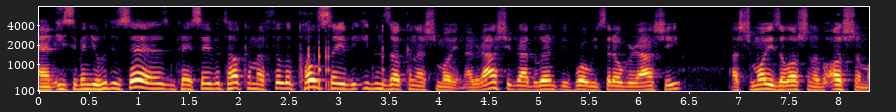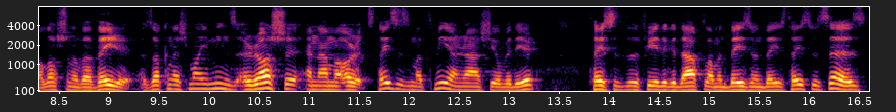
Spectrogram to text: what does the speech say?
And Isi ben Yehuda says, Pnei Seva Tokim Afilu Kol Seva, even Zokan Ashmoi. Now Rashi got learned before, we said over Rashi, Ashmoi is a lotion of Osham, a lotion of Aveira. Zokan Ashmoi means a Rosha and Ama Oretz. Tais is Matmiya and Rashi over there. Tais is the fear the Gadaf Lam and Beis and Beis. Tais says,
